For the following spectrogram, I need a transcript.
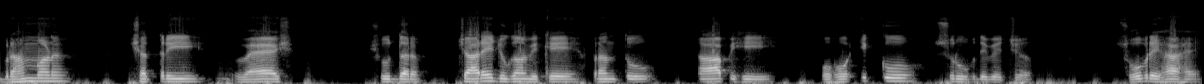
ਬ੍ਰਾਹਮਣ, ਛਤਰੀ, ਵੈਸ਼, ਸ਼ੂਦਰ ਚਾਰੇ ਯੁਗਾਂ ਵਿਖੇ, ਪਰੰਤੂ ਆਪ ਹੀ ਉਹ ਇੱਕੋ ਸਰੂਪ ਦੇ ਵਿੱਚ ਸੋਭ ਰਿਹਾ ਹੈ।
